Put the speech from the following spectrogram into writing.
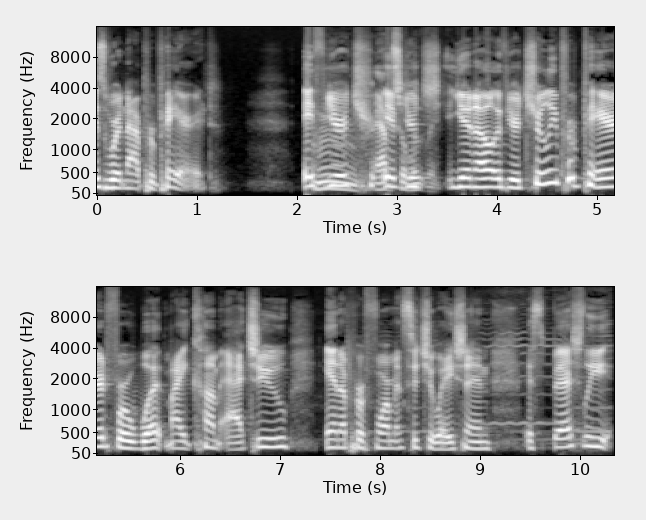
is we're not prepared. If mm, you're tr- if you're you know if you're truly prepared for what might come at you in a performance situation, especially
